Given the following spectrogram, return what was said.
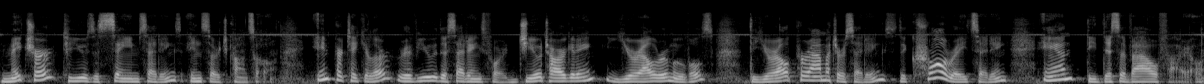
Make sure to use the same settings in Search Console. In particular, review the settings for geo-targeting, URL removals, the URL parameter settings, the crawl rate setting, and the disavow file.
